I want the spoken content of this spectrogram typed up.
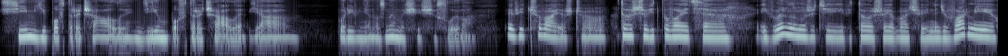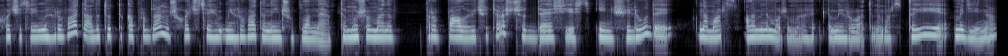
сім'ї повтрачали, дім повтрачали. Я порівняно з ними ще щаслива. Відчуваю, що те, що відбувається і в мирному житті, і від того, що я бачу іноді в армії, хочеться іммігрувати, але тут така проблема, що хочеться іммігрувати на іншу планету. Тому що в мене пропало відчуття, що десь є інші люди. На Марс, але ми не можемо емігрувати на Марс. Ти медійна,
